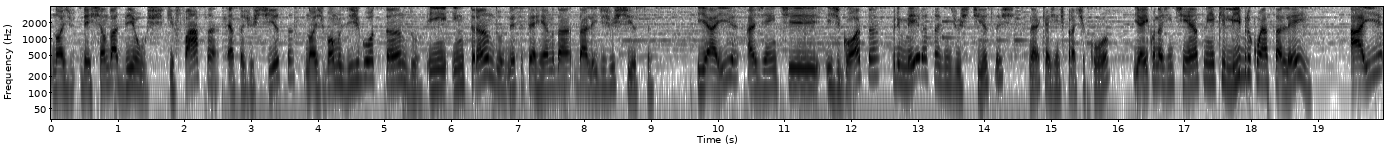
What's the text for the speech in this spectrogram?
nós deixando a Deus que faça essa justiça, nós vamos esgotando e entrando nesse terreno da, da lei de justiça. E aí a gente esgota primeiro essas injustiças né, que a gente praticou. E aí, quando a gente entra em equilíbrio com essa lei, aí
